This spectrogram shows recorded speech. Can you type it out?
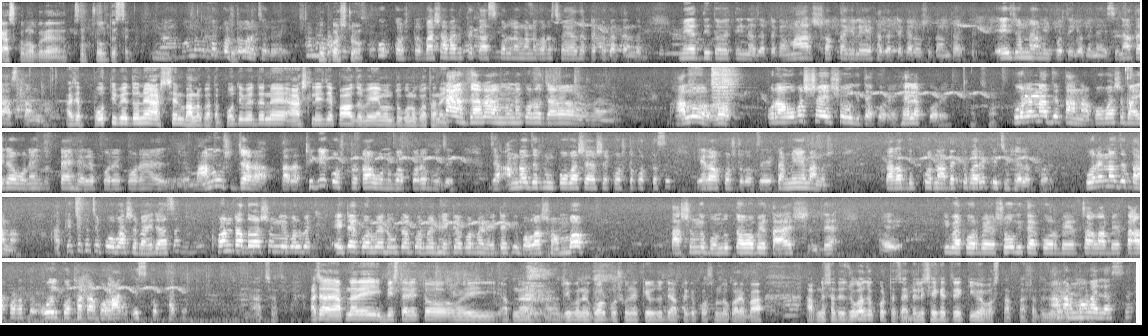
কাজকর্ম করে চলতেছেন? খুব কষ্ট করে চলে ভাই। খুব কষ্ট? খুব কষ্ট। বাসা বাড়িতে কাজ করলে মনে করো ছয় হাজার টাকা বেতন দেয়। মেয়ের দিতে হয় তিন হাজার টাকা মার সপ্তাহ গেলে এক হাজার টাকার ওষুধ আনতে হয়। এই জন্য আমি প্রতিবেদনে আইছি না তো আসতাম না। আচ্ছা প্রতিবেদনে আসছেন ভালো কথা। প্রতিবেদনে আসলেই যে পাওয়া যাবে এমন তো কোনো কথা নাই। না যারা মনে করো যারা ভালো লোক ওরা অবশ্যই সহযোগিতা করে হেল্প করে। আচ্ছা। করে না যে তা না প্রবাসে বাইরে অনেকটা হেল্প করে করে। মানুষ যারা তারা ঠিকই কষ্টটা অনুভব করে বুঝে। যে আমরা যেরকম প্রবাসে এসে কষ্ট করতেছি এরাও কষ্ট করছে। একটা মেয়ে মানুষ তারা দুঃখ না দেখতে পারে কিছু হেল্প করে। করে না যে তা না। আর কিছু কিছু প্রবাসে বাইরে আছে ফোনটা দেওয়ার সঙ্গে বলবে এটা করবেন ওটা করবেন এটা করবেন এটা কি বলা সম্ভব? তার সঙ্গে বন্ধুত্ব হবে তাই কিবা করবে সহযোগিতা করবে চালাবে তারপরে তো ওই কথাটা বলার স্কোপ থাকে। আচ্ছা আচ্ছা। আচ্ছা আপনার এই বিস্তারিত এই আপনার জীবনের গল্প শুনে কেউ যদি আপনাকে পছন্দ করে বা আপনার সাথে যোগাযোগ করতে চায় তাহলে সেই ক্ষেত্রে কি ব্যবস্থা আপনার সাথে যোগাযোগ আমার মোবাইল আছে।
